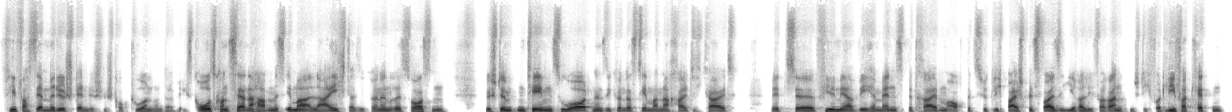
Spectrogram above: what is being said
vielfach sehr mittelständischen Strukturen unterwegs. Großkonzerne haben es immer leichter. Sie können Ressourcen bestimmten Themen zuordnen. Sie können das Thema Nachhaltigkeit mit äh, viel mehr Vehemenz betreiben, auch bezüglich beispielsweise ihrer Lieferanten, Stichwort Lieferketten.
